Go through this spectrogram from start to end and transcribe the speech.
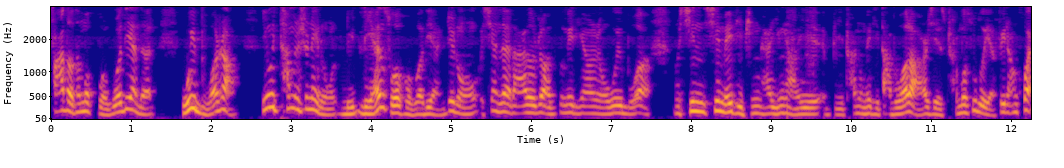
发到他们火锅店的微博上，因为他们是那种连连锁火锅店，这种现在大家都知道，自媒体上这种微博、新新媒体平台影响力比传统媒体大多了，而且传播速度也非常快。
